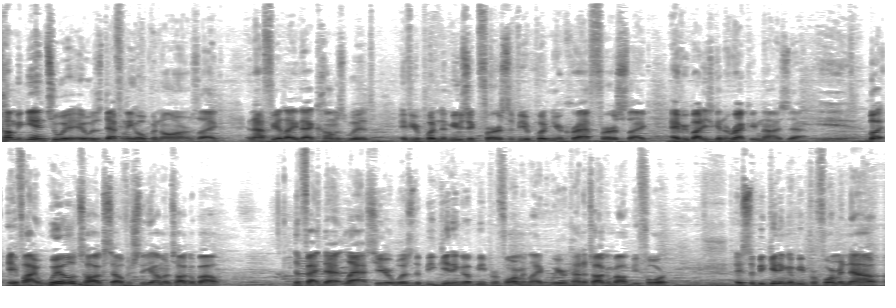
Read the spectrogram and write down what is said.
coming into it, it was definitely open arms. Like, and I feel like that comes with if you're putting the music first, if you're putting your craft first, like everybody's gonna recognize that. Yeah. But if I will talk selfishly, I'm gonna talk about the fact that last year was the beginning of me performing, like we were kind of talking about before. Mm-hmm. It's the beginning of me performing. Now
